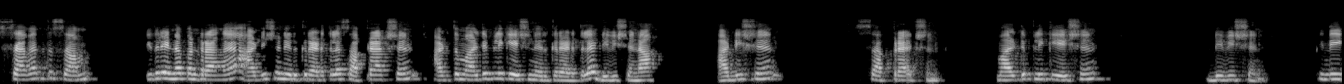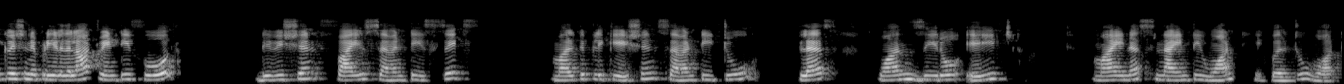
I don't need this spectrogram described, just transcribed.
seventh sum இதுல என்ன பண்றாங்க? அடிஷன் இருக்கிற இடத்துல சப்ராக்ஷன் அடுத்து மல்டிப்ளிகேஷன் இருக்கிற இடத்துல டிவிஷனா அடிஷன் சப்ராக்ஷன் மல்டிப்ளிகேஷன் டிவிஷன் இந்த ஈக்குவேஷன் எப்படி எழுதலாம்? Twenty four division five multiplication six multiplication seventy two plus one zero eight minus one equal what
